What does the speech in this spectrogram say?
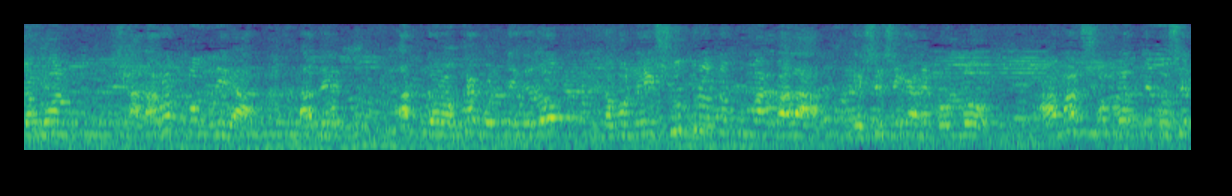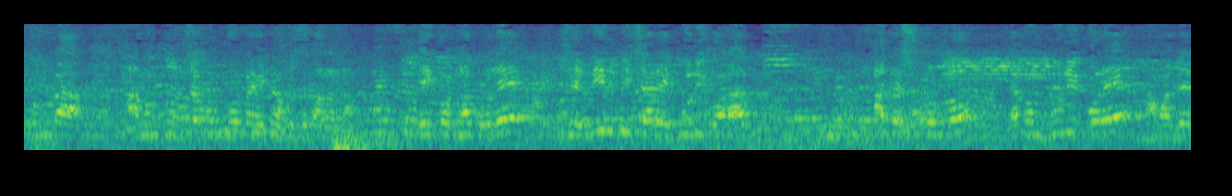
যখন সাধারণ বন্দীরা তাদের আত্মরক্ষা করতে গেল। তখন এই সুব্রত কুমার বালা এসে সেখানে বলল, আমার সম্রাজ্যে বসে তোমরা আনন্দ উদযাপন করবে, এটা হতে পারে না। এই কথা বলে সে নির্বিচারে গুলি করার আদেশ করল এবং গুলি করে আমাদের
